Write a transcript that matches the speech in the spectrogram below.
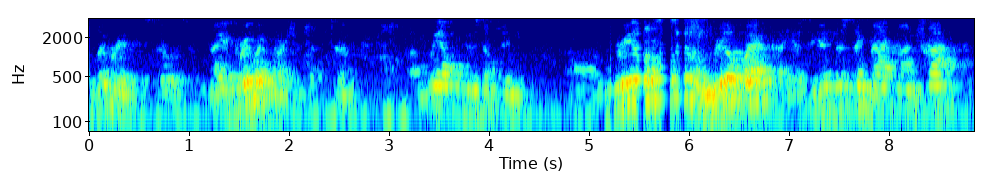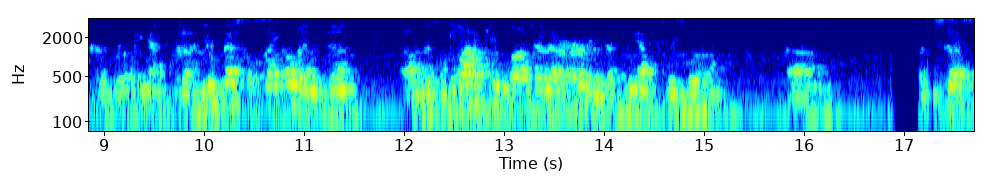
delivery of the services. And I agree with Marcia that uh, we have to do something real soon, real quick, I guess, to get this thing back on track because we're looking at a new fiscal cycle and uh, Uh, there's a lot of people out there that are hurting that we have to, uh, um, assist.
